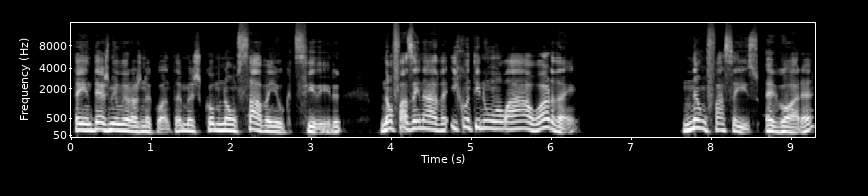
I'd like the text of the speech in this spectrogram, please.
Têm 10 mil euros na conta, mas como não sabem o que decidir, não fazem nada e continuam lá à ordem. Não faça isso. Agora,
